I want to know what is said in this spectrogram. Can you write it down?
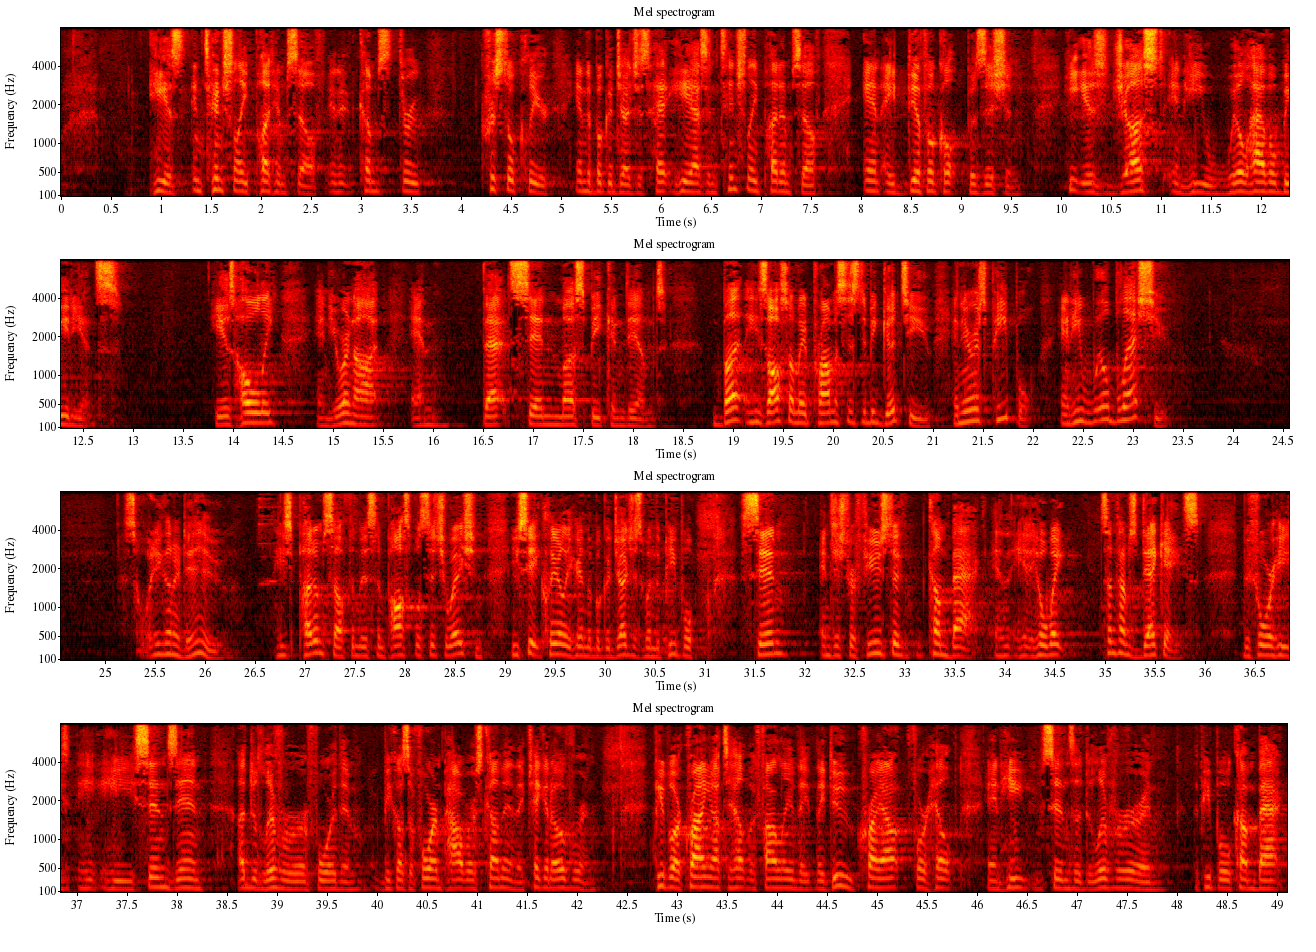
He has intentionally put himself, and it comes through crystal clear in the book of Judges. He has intentionally put himself in a difficult position. He is just and he will have obedience. He is holy and you are not, and that sin must be condemned. But he's also made promises to be good to you, and you're his people, and he will bless you. So, what are you going to do? He's put himself in this impossible situation. You see it clearly here in the book of Judges when the people sin and just refuse to come back. And he'll wait sometimes decades before he, he, he sends in a deliverer for them because a foreign power has come in. They've taken over and people are crying out to help, but finally they, they do cry out for help, and he sends a deliverer, and the people will come back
